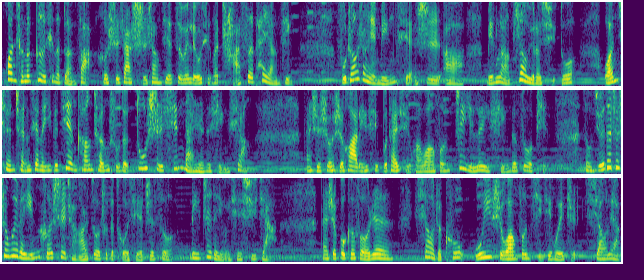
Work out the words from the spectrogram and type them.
换成了个性的短发和时下时尚界最为流行的茶色太阳镜。服装上也明显是啊明朗跳跃了许多，完全呈现了一个健康成熟的都市新男人的形象。但是说实话，林夕不太喜欢汪峰这一类型的作品，总觉得这是为了迎合市场而做出的妥协之作，励志的有一些虚假。但是不可否认，《笑着哭》无疑是汪峰迄今为止销量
